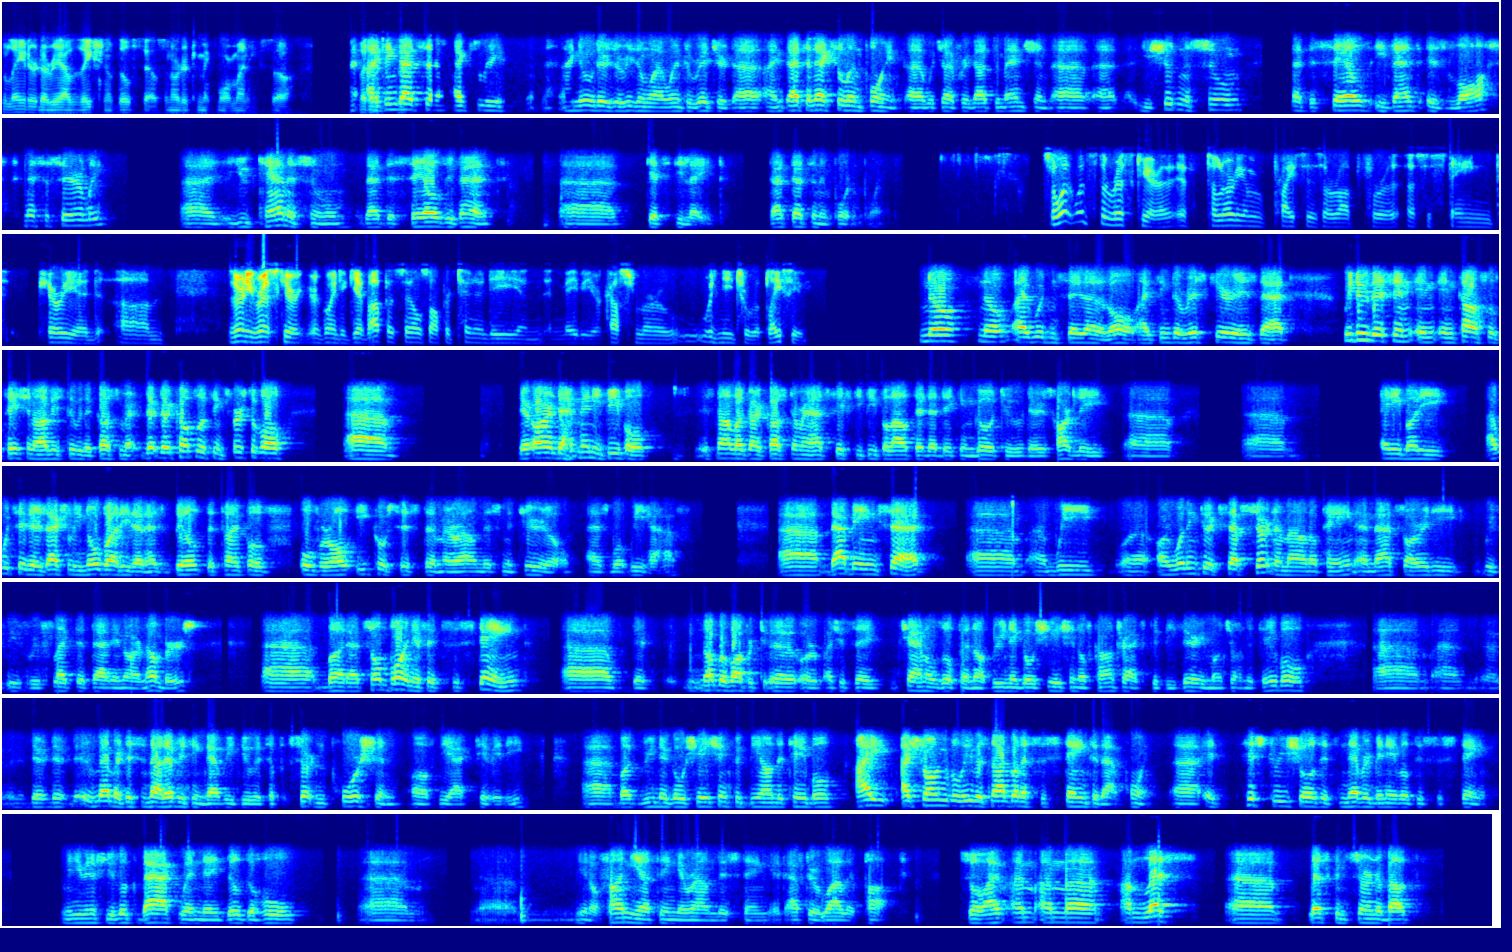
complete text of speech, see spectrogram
to later the realization of those sales in order to make more money. So. I think that's uh, actually. I know there's a reason why I went to Richard. Uh, that's an excellent point, uh, which I forgot to mention. You shouldn't assume that the sales event is lost necessarily. Uh, you can assume that the sales event uh, gets delayed. That That's an important point. So what, What's the risk here? If tellurium prices are up for a sustained period, um, is there any risk here? you're going to give up a sales opportunity and maybe your customer would need to replace you? No, no, I wouldn't say that at all. I think the risk here is that we do this in consultation, obviously, with the customer. There are a couple of things. First of all, um, there aren't that many people. It's not like our customer has 50 people out there that they can go to. There's hardly uh, um, anybody. I would say there's actually nobody that has built the type of overall ecosystem around this material as what we have. Uh, that being said, um, uh, we Uh, are willing to accept certain amount of pain, and that's already. We've reflected that in our numbers. Uh, but at some point, if it's sustained, uh, the number of uh, or I should say, channels open up. Renegotiation of contracts could be very much on the table. Um, remember, this is not everything that we do. It's a certain portion of the activity. Uh, but renegotiation could be on the table. I I strongly believe it's not gonna sustain to that point. Uh, history shows it's never been able to sustain. I mean, even if you look back when they built the whole, um, uh, you know, Fanya thing around this thing, it, after a while it popped. So I'm less uh less concerned about.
